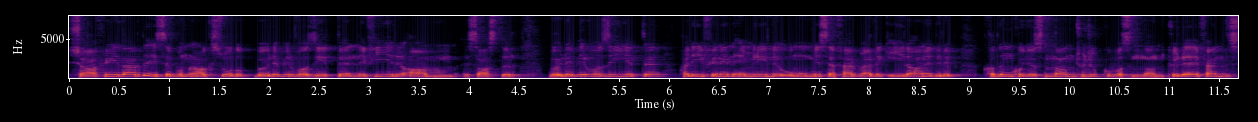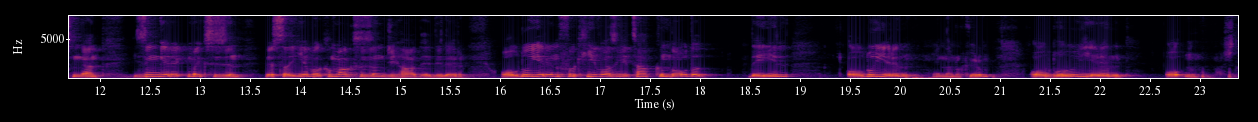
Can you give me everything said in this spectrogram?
Şafiilerde ise bunun aksi olup böyle bir vaziyette nefiri am esastır. Böyle bir vaziyette halifenin emriyle umumi seferberlik ilan edilip kadın kocasından, çocuk babasından, köle efendisinden izin gerekmeksizin ve sayıya bakılmaksızın cihad edilir. Olduğu yerin fıkhi vaziyeti hakkında o da değil, olduğu yerin, yeniden okuyorum, olduğu yerin, o, başla.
